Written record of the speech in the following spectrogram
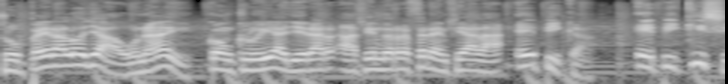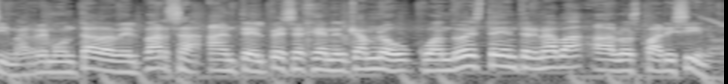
Supéralo ya, Unai, concluía Gerard haciendo referencia a la épica epiquísima remontada del Barça ante el PSG en el Camp Nou cuando este entrenaba a los parisinos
